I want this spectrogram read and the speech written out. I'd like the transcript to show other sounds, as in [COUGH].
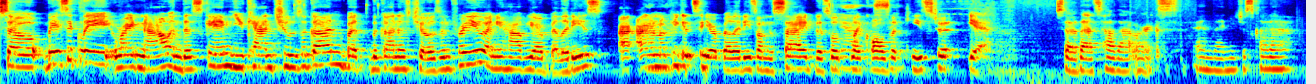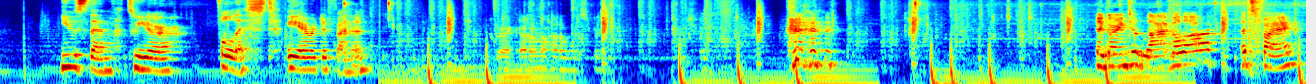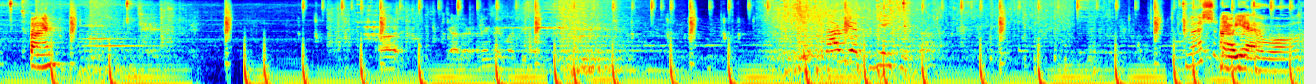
So basically, right now in this game, you can choose a gun, but the gun is chosen for you, and you have your abilities. I, I don't know if you can see your abilities on the side. This looks Yeah, like all the keys to it. Yeah. So that's how that works, and then you just gotta use them to your fullest. Yeah, we're defending. Greg, I don't know how to whisper. [LAUGHS] You're going to lag a lot. It's fine. It's fine. Created. Where should I Oh, put yeah. a wall?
